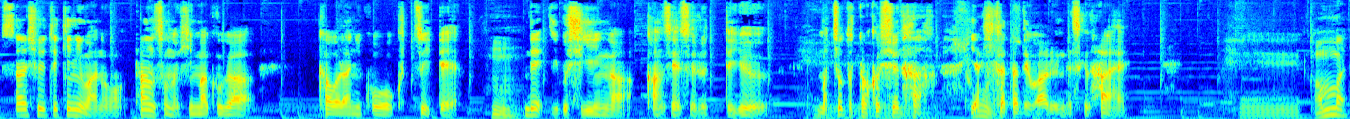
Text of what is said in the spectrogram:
最終的にはあの、炭素の被膜が瓦にこうくっついて、うん。で、いぶし銀が完成するっていう、まあちょっと特殊な焼き方ではあるんですけど、はい。へえあんまり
